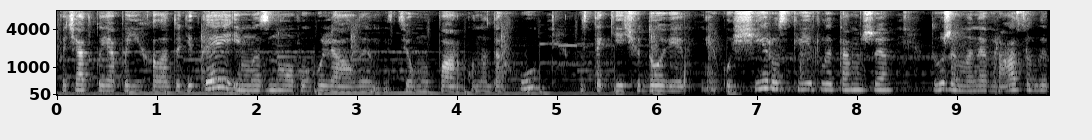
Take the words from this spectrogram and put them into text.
Спочатку я поїхала до дітей, і ми знову гуляли в цьому парку на даху. Ось такі чудові кущі розквітли там вже, дуже мене вразили.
